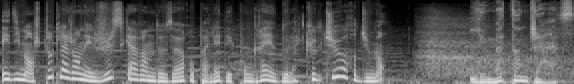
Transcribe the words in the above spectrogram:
et dimanche toute la journée jusqu'à 22h au Palais des Congrès et de la Culture du Mans. Les matins de jazz.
